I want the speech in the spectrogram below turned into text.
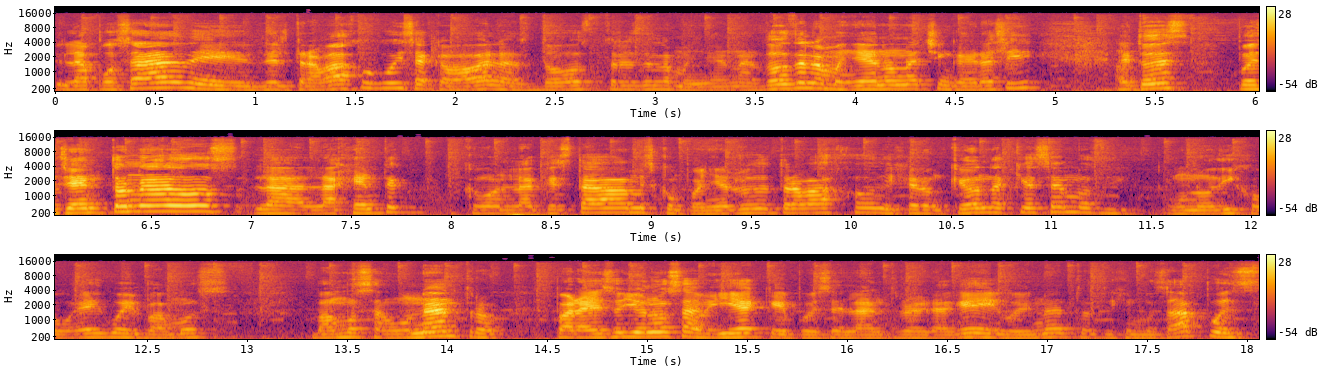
la posada de- del trabajo, güey, se acababa a las 2, 3 de la mañana. 2 de la mañana, una chingadera así. Entonces, pues ya entonados, la, la gente con la que estaba, mis compañeros de trabajo, dijeron, ¿qué onda? ¿Qué hacemos? Y uno dijo, hey, güey, vamos. Vamos a un antro. Para eso yo no sabía que pues el antro era gay, güey, ¿no? Entonces dijimos, ah, pues,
